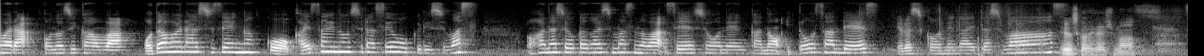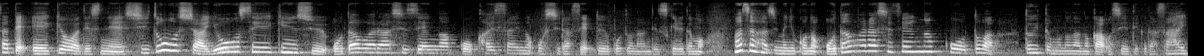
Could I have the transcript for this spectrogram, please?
小田原この時間は小田原自然学校開催のお知らせをお送りします。お話を伺いしますのは青少年科の伊藤さんです。よろしくお願いいたします。よろしくお願いします。さて、えー、今日はですね指導者養成研修小田原自然学校開催のお知らせということなんですけれどもまずはじめにこの小田原自然学校とはどういったものなのか教えてください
